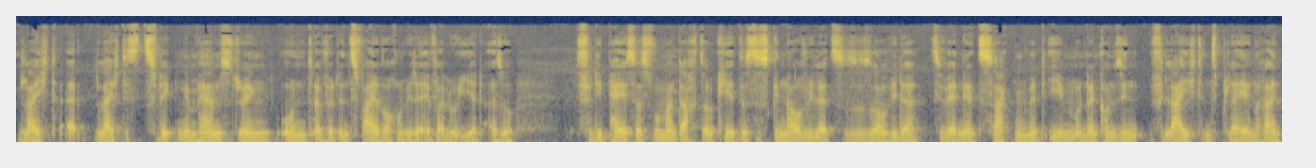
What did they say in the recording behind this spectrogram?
leicht, äh, leichtes Zwicken im Hamstring und wird in zwei Wochen wieder evaluiert. Also für die Pacers, wo man dachte, okay, das ist genau wie letzte Saison wieder. Sie werden jetzt sacken mit ihm und dann kommen sie vielleicht ins Play-in rein.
